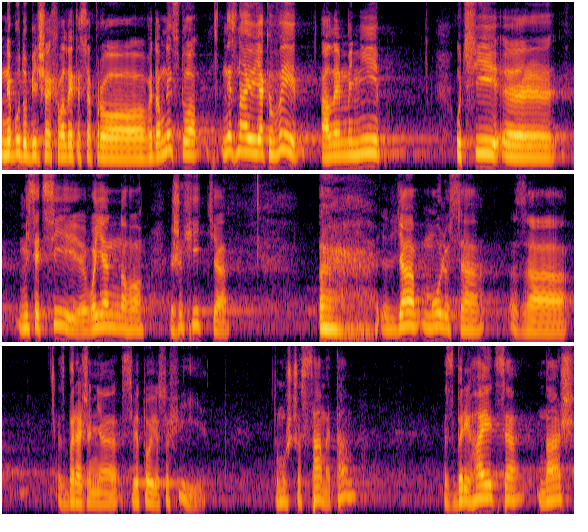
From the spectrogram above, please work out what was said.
не буду більше хвалитися про видавництво. Не знаю, як ви, але мені у ці е, місяці воєнного жахіття я молюся за збереження Святої Софії, тому що саме там зберігається наш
